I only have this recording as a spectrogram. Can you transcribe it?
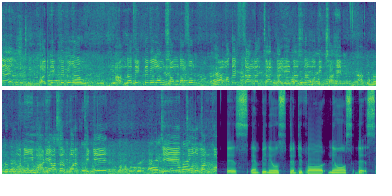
নেয়, হয় দেখতে পেলাম, আমরা দেখতে পেলাম সম্ভব আমাদের টাঙ্গাল চার কালিদাসের মতিন সাহেব। উনি মারি আসার পর থেকে যে চলমান S MP news twenty four news desk.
